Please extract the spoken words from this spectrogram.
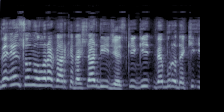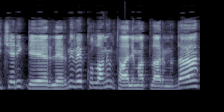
Ve en son olarak arkadaşlar diyeceğiz ki git ve buradaki içerik değerlerini ve kullanım talimatlarını da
